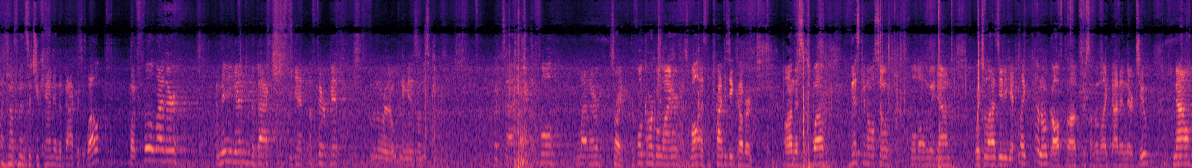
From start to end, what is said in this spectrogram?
adjustments that you can in the back as well. But full leather, and then you get into the back, you get a fair bit. I don't know where the opening is on this one. But uh, you get the full leather, sorry, the full cargo liner as well as the privacy cover on this as well. This can also fold all the way down, which allows you to get like, I don't know, golf clubs or something like that in there too. Now,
